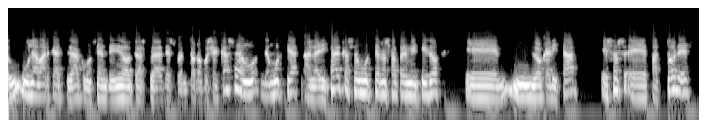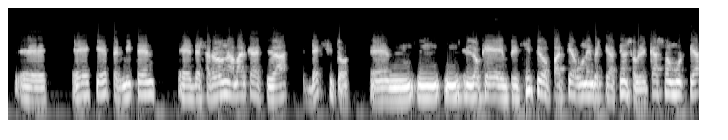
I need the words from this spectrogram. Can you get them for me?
una marca de ciudad como se han tenido otras ciudades de su entorno. Pues el caso de, Murcia, analizar el caso de Murcia nos ha permitido localizar esos eh, factores eh, eh, que permiten desarrollar una marca de ciudad de éxito. Em, lo que en principio partía una investigación sobre el caso de Murcia,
